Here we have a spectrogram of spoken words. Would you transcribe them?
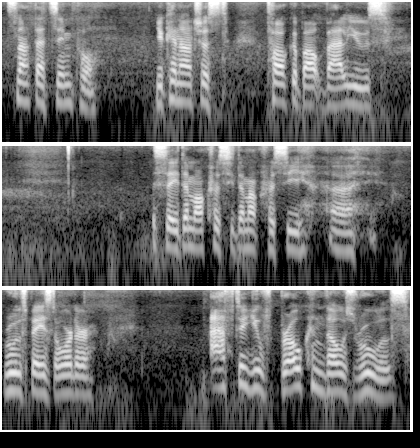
it's not that simple. You cannot just talk about values, say democracy, democracy, uh, rules-based order, after you've broken those rules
